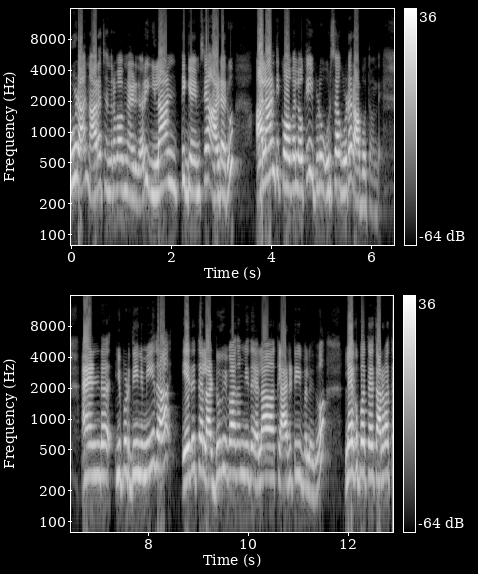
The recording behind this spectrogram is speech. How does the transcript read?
కూడా నారా చంద్రబాబు నాయుడు గారు ఇలాంటి గేమ్సే ఆడారు. అలాంటి కోవలోకి ఇప్పుడు ఉర్సా కూడా రాబోతోంది. అండ్ ఇప్పుడు దీని మీద ఏదైతే లడ్డు వివాదం మీద ఎలా క్లారిటీ ఇవ్వలేదో లేకపోతే తర్వాత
